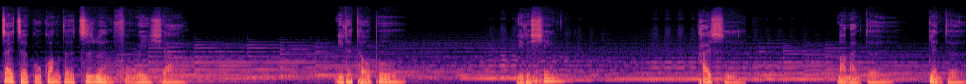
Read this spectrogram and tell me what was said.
在这股光的滋润抚慰下，你的头部、你的心开始慢慢的变得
